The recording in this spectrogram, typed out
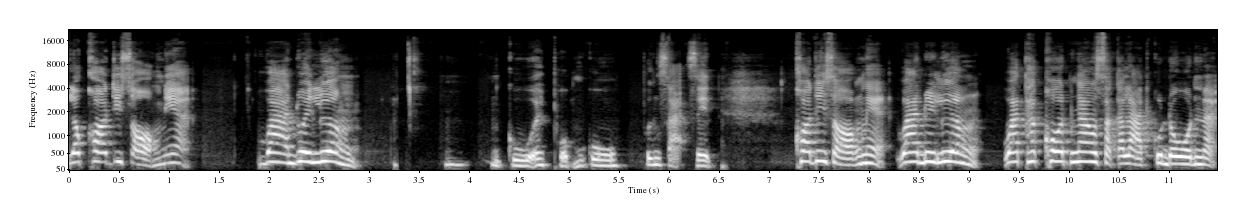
แล้วข้อที่สองเนี่ย ว่าด้วยเรื่อง กูไอ้ผมกูเพิ่งสะเสร็จ ข้อที่สองเนี่ย ว่าด้วยเรื่องว่าถ้าโคตรเง่าสักหลาดกูโดนน่ะ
